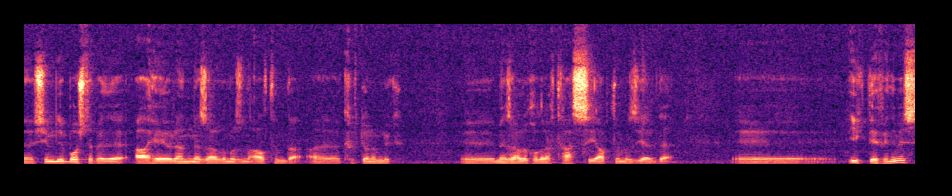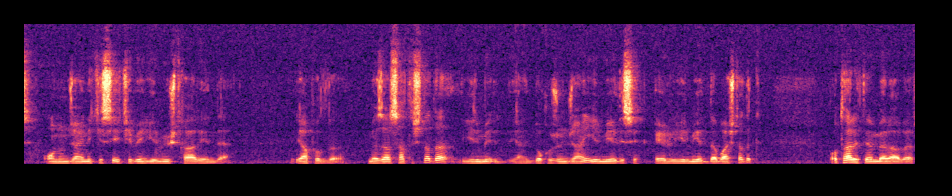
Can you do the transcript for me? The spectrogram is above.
Ee, Şimdi Boştepe'de Ahi Evren mezarlığımızın altında e, 40 dönümlük e, mezarlık olarak tahsisi yaptığımız yerde e, ilk definimiz 10. ayın 2'si 2023 tarihinde yapıldı. Mezar satışına da 20 yani 9. ayın 27'si Eylül 27'de başladık. O tarihten beraber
